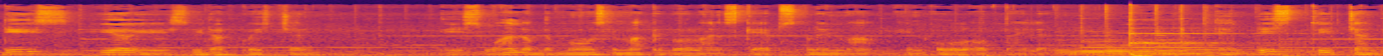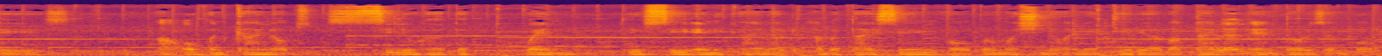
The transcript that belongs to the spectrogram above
This here is without question is one of the most remarkable landscapes landmark in all of Thailand. And these three chandis are often kind of silhouetted when you see any kind of advertising or promotional material about Thailand and tourism board.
